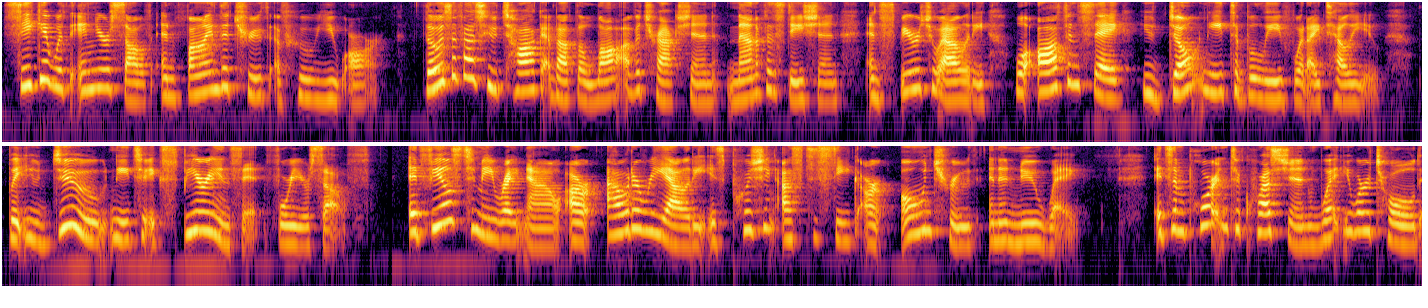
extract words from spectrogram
Seek it within yourself and find the truth of who you are. Those of us who talk about the law of attraction, manifestation, and spirituality will often say you don't need to believe what I tell you, but you do need to experience it for yourself. It feels to me right now our outer reality is pushing us to seek our own truth in a new way. It's important to question what you are told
